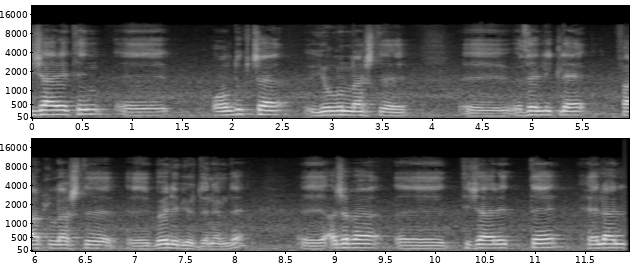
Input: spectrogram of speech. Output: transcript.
Ticaretin oldukça yoğunlaştığı, özellikle farklılaştığı e, böyle bir dönemde e, acaba e, ticarette helal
